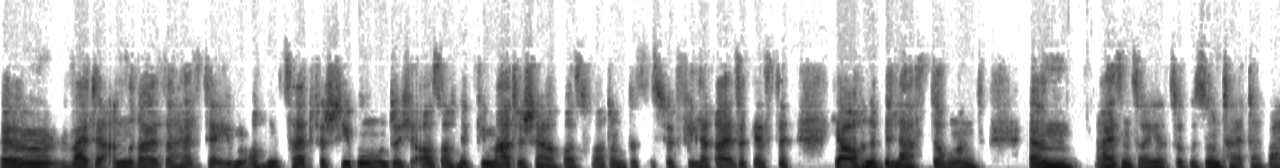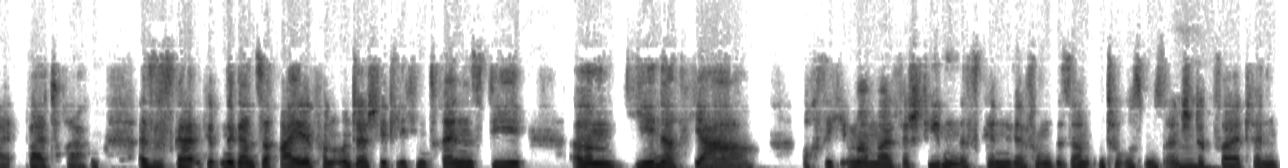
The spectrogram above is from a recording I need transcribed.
Ähm, weite Anreise heißt ja eben auch eine Zeitverschiebung und durchaus auch eine klimatische Herausforderung. Das ist für viele Reisegäste ja auch eine Belastung und ähm, Reisen soll ja zur Gesundheit dabei beitragen. Also es gibt eine ganze Reihe von unterschiedlichen Trends, die ähm, je nach Jahr auch sich immer mal verschieben. Das kennen wir vom gesamten Tourismus ein mhm. Stück weit. Wenn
